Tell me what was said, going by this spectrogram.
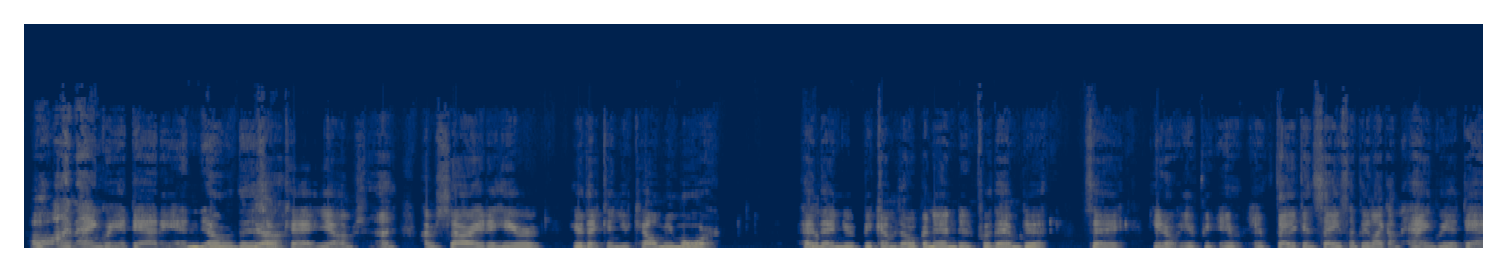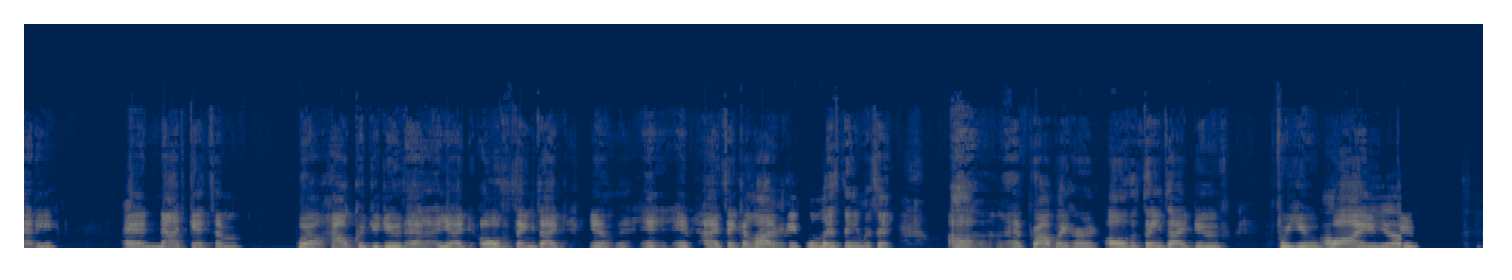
Oh, I'm angry at daddy, and you know that's Yeah. okay. Yeah, I'm I, I'm sorry to hear hear that. Can you tell me more? And Yep. then it becomes open ended for them to say, you know, if if if they can say something like "I'm angry at daddy," and not get them, well, how could you do that? I, I, all the things I, you know, and, and I think a lot of people listening would say, uh, have probably heard all the things I do for you. Uh, why yep. do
